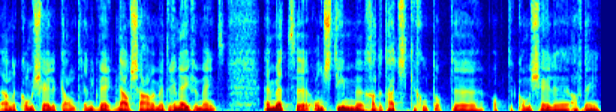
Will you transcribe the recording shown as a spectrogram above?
aan de commerciële kant. En ik werk nauw samen met René Vermeend. En met uh, ons team uh, gaat het hartstikke goed op de, op de commerciële afdeling.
